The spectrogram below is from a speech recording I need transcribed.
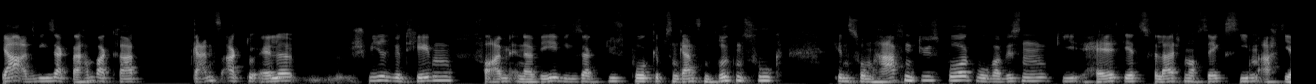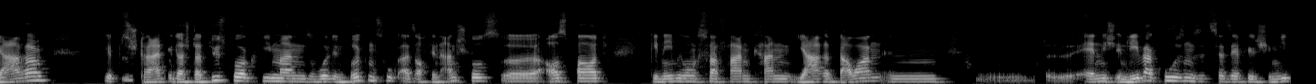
ja, also wie gesagt, da haben wir gerade ganz aktuelle, schwierige Themen, vor allem NRW. Wie gesagt, Duisburg gibt es einen ganzen Brückenzug hin zum Hafen Duisburg, wo wir wissen, die hält jetzt vielleicht noch sechs, sieben, acht Jahre. Gibt es Streit mit der Stadt Duisburg, wie man sowohl den Brückenzug als auch den Anschluss äh, ausbaut. Genehmigungsverfahren kann Jahre dauern. In äh, ähnlich in Leverkusen sitzt ja sehr viel Chemie,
